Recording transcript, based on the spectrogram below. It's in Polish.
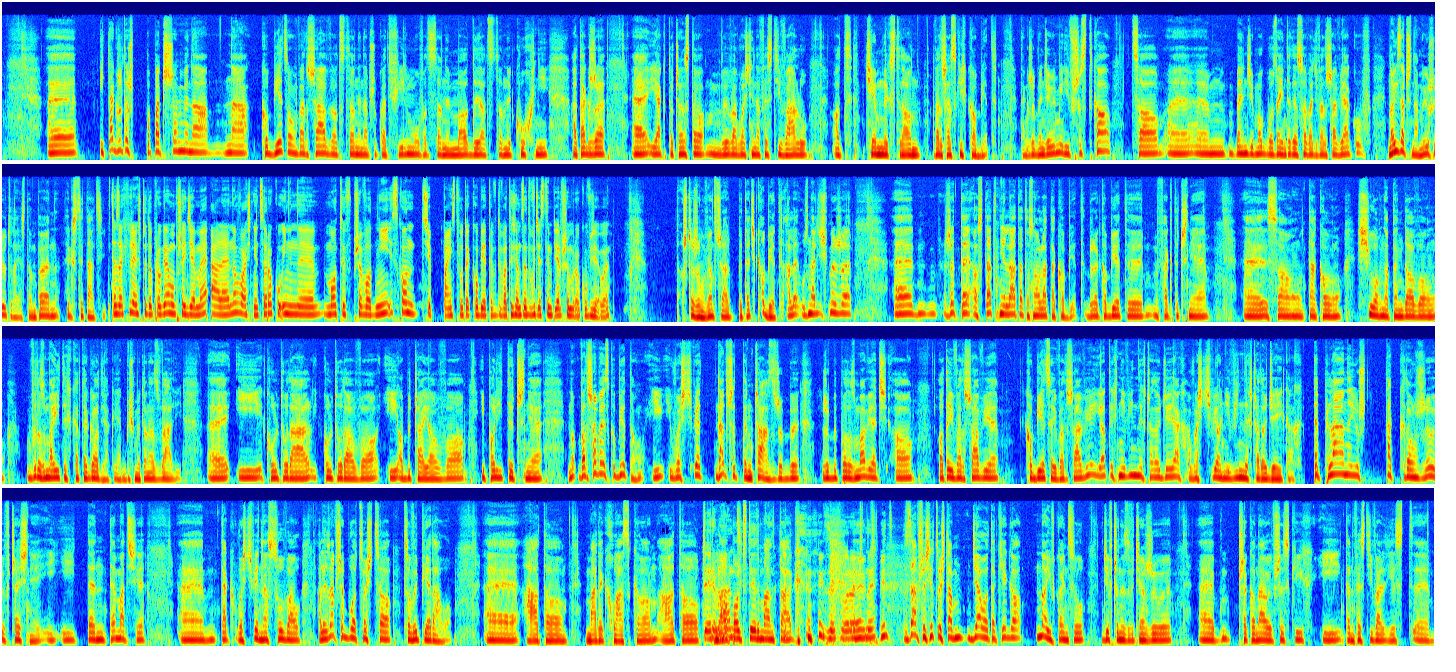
I także też popatrzymy na, na kobiecą Warszawę od strony na przykład filmów, od strony mody, od strony kuchni, a także e, jak to często bywa właśnie na festiwalu, od ciemnych stron warszawskich kobiet. Także będziemy mieli wszystko, co e, będzie mogło zainteresować warszawiaków. No i zaczynamy już jutro, jestem pełen ekscytacji. To za chwilę jeszcze do programu przejdziemy, ale no właśnie, co roku inny motyw przewodni. Skąd się Państwu te kobiety w 2021 roku wzięły? Szczerze mówiąc trzeba pytać kobiet, ale uznaliśmy, że, e, że te ostatnie lata to są lata kobiet, że kobiety faktycznie e, są taką siłą napędową w rozmaitych kategoriach, jakbyśmy to nazwali. E, I kultura, kulturowo, i obyczajowo, i politycznie. No, Warszawa jest kobietą i, i właściwie nadszedł ten czas, żeby, żeby porozmawiać o, o tej Warszawie kobiecej Warszawie i o tych niewinnych czarodziejach, a właściwie o niewinnych czarodziejkach. Te plany już tak krążyły wcześniej i, i ten temat się e, tak właściwie nasuwał, ale zawsze było coś, co, co wypierało. E, a to Marek Chłasko, a to Tyrmand. Leopold Tyrman, tak. Zeszłoroczny. E, więc zawsze się coś tam działo takiego, no i w końcu dziewczyny zwyciężyły, e, przekonały wszystkich i ten festiwal jest e,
